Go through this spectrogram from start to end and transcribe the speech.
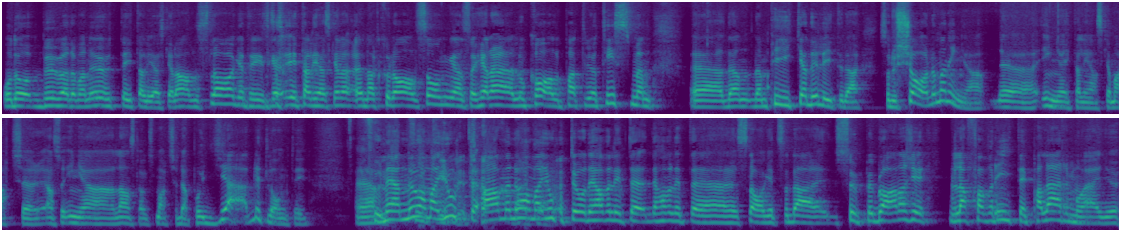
Och då buade man ut det italienska landslaget, den italienska nationalsången. Så hela den här lokalpatriotismen, eh, den, den pikade lite där. Så då körde man inga, eh, inga italienska matcher, alltså inga landslagsmatcher där på jävligt lång tid. Eh, Fullt- men nu har man gjort det. Ja, men nu har man gjort det och det har väl inte, det har väl inte slagit sådär superbra. Annars är La Favorita i Palermo är ju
